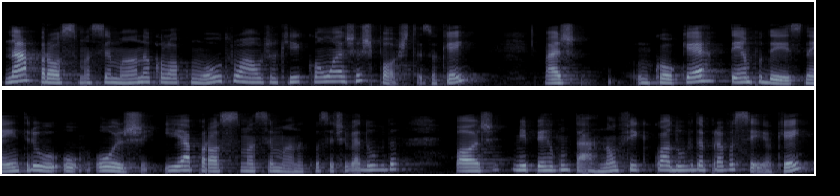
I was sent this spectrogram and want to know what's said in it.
Na próxima semana eu coloco um outro áudio aqui com as respostas, ok? Mas em qualquer tempo desse, né, entre o, o, hoje e a próxima semana que você tiver dúvida, pode me perguntar. Não fique com a dúvida para você, ok?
